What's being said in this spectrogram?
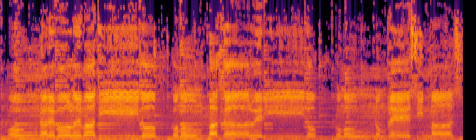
como un árbol batido, como un pájaro herido, como un hombre sin más.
